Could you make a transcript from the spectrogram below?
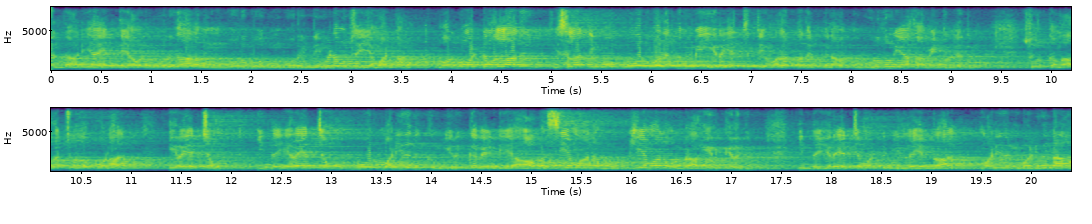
அந்த அநியாயத்தை அவன் ஒரு காலமும் ஒருபோதும் ஒரு நிமிடமும் செய்ய மாட்டான். நோன்பு மட்டுமல்லாது இஸ்லாத்தின் ஒவ்வொரு வழக்கமுமே இரையச்சத்தை வளர்ப்பதற்கு நமக்கு உறுதுணையாக அமைந்துள்ளது. சுருக்கமாக சொல்ல போனால் இரையச்சம் இந்த இரையச்சம் ஒவ்வொரு மனிதனுக்கும் இருக்க வேண்டிய அவசியமான முக்கியமான ஒன்றாக இருக்கிறது. இந்த இரையச்சம் மட்டும் இல்லை என்றால் மனிதன் மனிதனாக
